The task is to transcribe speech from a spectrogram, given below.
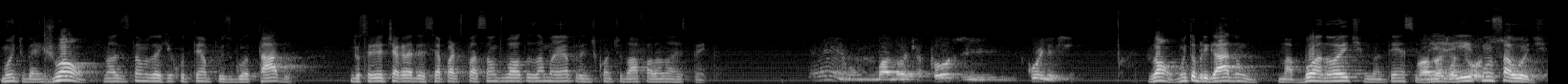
Muito bem. João, nós estamos aqui com o tempo esgotado. Gostaria de te agradecer a participação. Tu voltas amanhã para a gente continuar falando a respeito. Sim, uma noite a todos e cuidem-se. João, muito obrigado. Uma boa noite. Mantenha-se bem aí com saúde.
